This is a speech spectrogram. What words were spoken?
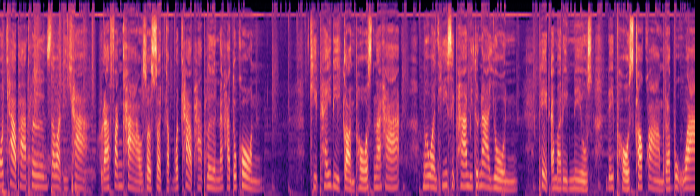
มดข่าวพาเพลิน สวัสดีค่ะ รับฟังข่าวสดๆ กับมดข่าวพาเพลินนะคะ ทุกคน คิดให้ดีก่อนโพสต์นะคะ เมื่อวันที่ 15 มิถุนายน เพจอมรินนิวส์ได้โพสต์ข้อความระบุว่า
